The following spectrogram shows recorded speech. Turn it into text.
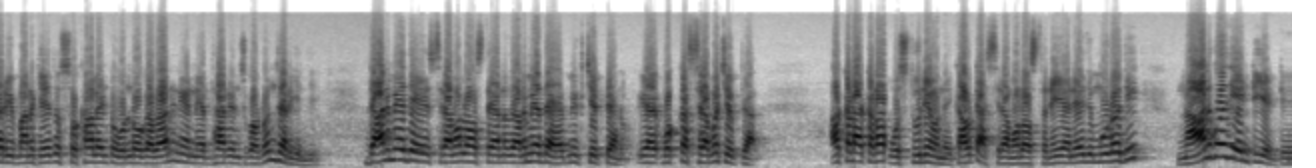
మరి మనకేదో సుఖాలంటూ ఉండవు కదా అని నేను నిర్ధారించుకోవడం జరిగింది. దాని మీదే శ్రమలు వస్తాయన్న దాని మీద మీకు చెప్పాను. ఒక్క శ్రమ చెప్పాను అక్కడక్కడ వస్తూనే ఉన్నాయి. కాబట్టి ఆ శ్రమలు వస్తున్నాయి అనేది మూడోది. నాలుగోది ఏంటి అంటే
